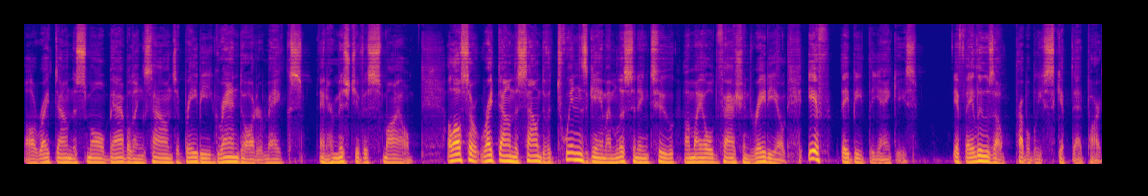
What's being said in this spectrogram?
I'll write down the small babbling sounds a baby granddaughter makes and her mischievous smile. I'll also write down the sound of a Twins game I'm listening to on my old fashioned radio, if they beat the Yankees. If they lose, I'll probably skip that part.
